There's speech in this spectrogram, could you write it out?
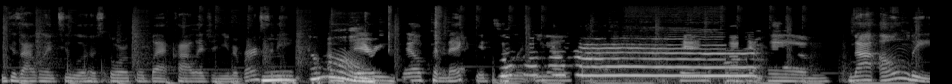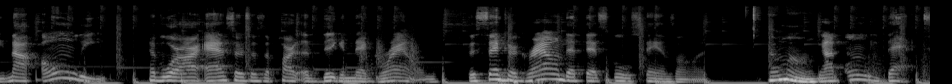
because I went to a historical Black college and university. Mm, I'm very well connected to it, you know. And I um, not only, not only have were our ancestors a part of digging that ground, the sacred mm-hmm. ground that that school stands on. Come on. Not only that,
